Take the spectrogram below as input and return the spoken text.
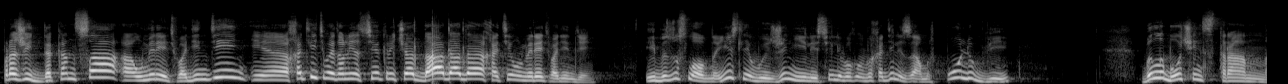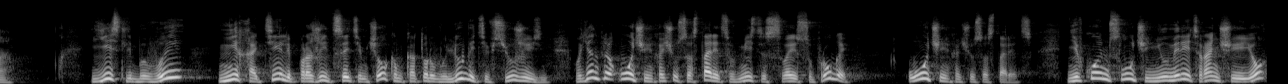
прожить до конца, а, умереть в один день. И, э, хотите вы этого или нет, все кричат, да-да-да, хотим умереть в один день. И, безусловно, если вы женились или вы выходили замуж по любви, было бы очень странно, если бы вы не хотели прожить с этим человеком, которого вы любите всю жизнь. Вот я, например, очень хочу состариться вместе со своей супругой, очень хочу состариться. Ни в коем случае не умереть раньше ее,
